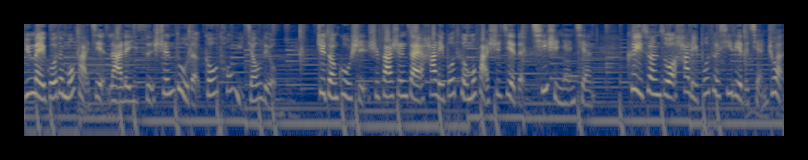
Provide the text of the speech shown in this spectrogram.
与美国的魔法界来了一次深度的沟通与交流。这段故事是发生在《哈利波特魔法世界》的七十年前，可以算作《哈利波特》系列的前传。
